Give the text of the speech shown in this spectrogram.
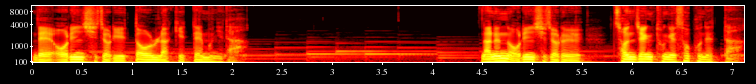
내 어린 시절이 떠올랐기 때문이다. 나는 어린 시절을 전쟁통에서 보냈다.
